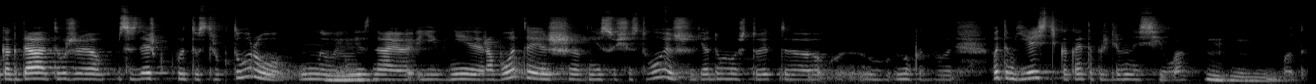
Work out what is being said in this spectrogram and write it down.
когда ты уже создаешь какую-то структуру, ну, mm-hmm. не знаю, и в ней работаешь, в ней существуешь, я думаю, что это, ну, как бы, в этом есть какая-то определенная сила. Mm-hmm. Вот.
